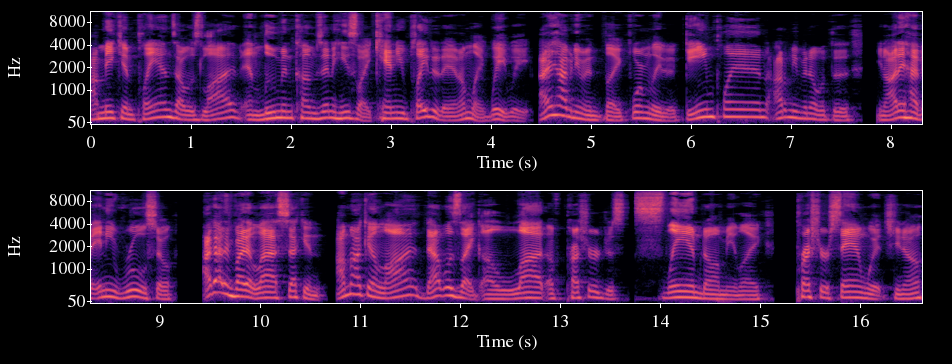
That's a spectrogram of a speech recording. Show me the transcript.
I'm making plans. I was live, and Lumen comes in, and he's like, "Can you play today?" And I'm like, "Wait, wait, I haven't even like formulated a game plan. I don't even know what the you know I didn't have any rules, so." I got invited last second. I'm not gonna lie, that was like a lot of pressure just slammed on me. Like pressure sandwich, you know?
